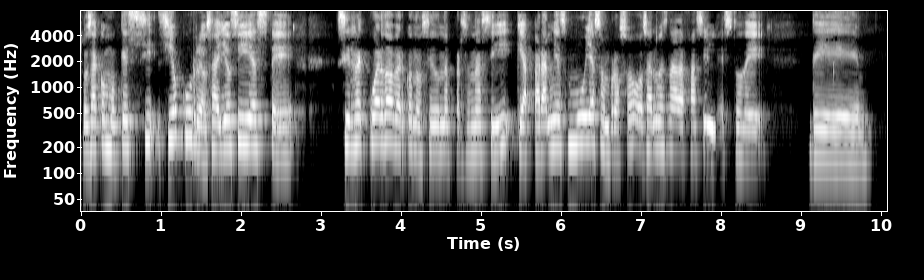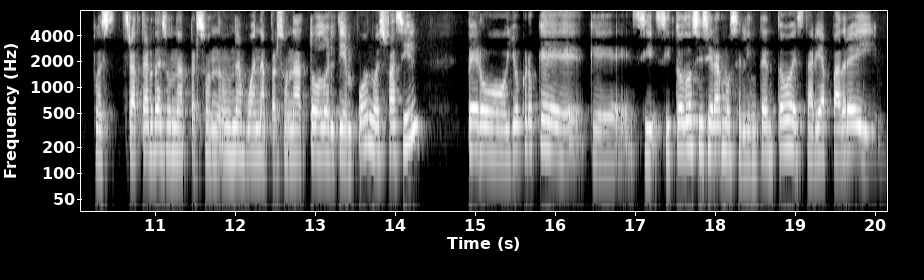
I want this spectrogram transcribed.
O sea, como que sí, sí ocurre. O sea, yo sí, este, sí recuerdo haber conocido una persona así, que para mí es muy asombroso, o sea, no es nada fácil esto de, de pues tratar de ser una persona, una buena persona todo el tiempo, no es fácil, pero yo creo que, que si, si todos hiciéramos el intento estaría padre y,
